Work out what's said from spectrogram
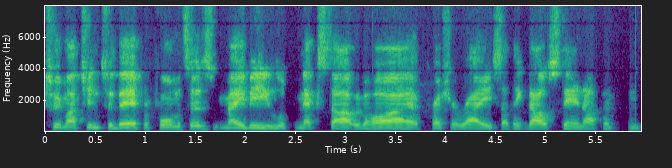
too much into their performances. Maybe look next start with a higher pressure race. I think they'll stand up and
